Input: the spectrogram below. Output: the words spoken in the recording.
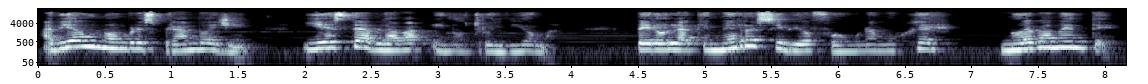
Había un hombre esperando allí y éste hablaba en otro idioma, pero la que me recibió fue una mujer, nuevamente,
